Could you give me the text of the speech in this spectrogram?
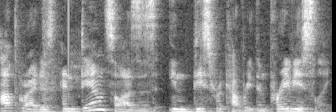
upgraders and downsizers in this recovery than previously.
